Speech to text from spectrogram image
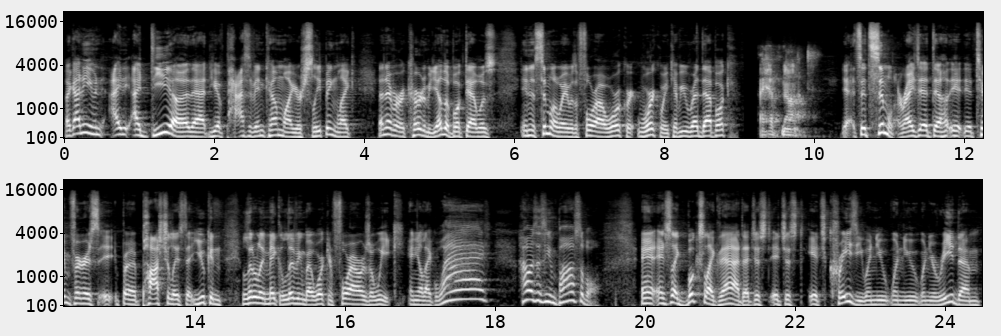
Like I didn't even I, idea that you have passive income while you're sleeping. Like that never occurred to me. The other book that was in a similar way was a four hour work work week. Have you read that book? I have not. Yeah, it's, it's similar, right? It, it, it, Tim Ferriss uh, postulates that you can literally make a living by working four hours a week, and you're like, what? How is this even possible? And it's like books like that that just it just it's crazy when you when you when you read them.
